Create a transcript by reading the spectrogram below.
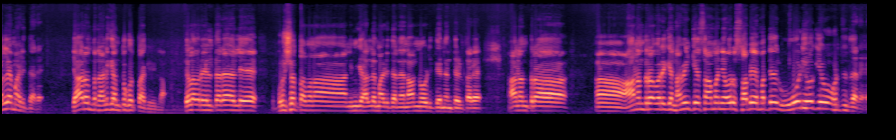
ಹಲ್ಲೆ ಮಾಡಿದ್ದಾರೆ. ಯಾರು ಅಂತ ನನಗೆ ಅಂತೂ ಗೊತ್ತಾಗಲಿಲ್ಲ. ಕೆಲವರು ಹೇಳ್ತಾರೆ, ಅಲ್ಲಿ ಪುರುಷೋತ್ತಮನ ನಿಮಗೆ ಹಲ್ಲೆ ಮಾಡಿದ್ದಾನೆ, ನಾನು ನೋಡಿದ್ದೇನೆ ಅಂತ ಹೇಳ್ತಾರೆ. ಆನಂತರ ಆನಂದ್ರವರಿಗೆ ನವೀನ್ ಕೆ ಸಾಮಾನ್ಯ ಅವರು ಸಭೆಯ ಮಧ್ಯದಲ್ಲಿ ಓಡಿ ಹೋಗಿ ಹೊಡೆದಿದ್ದಾರೆ.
